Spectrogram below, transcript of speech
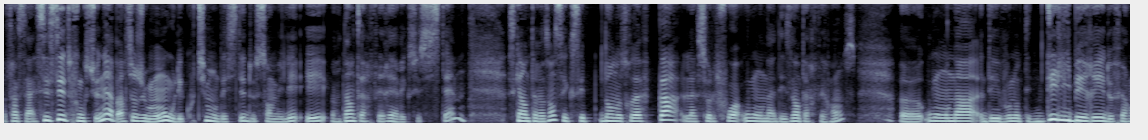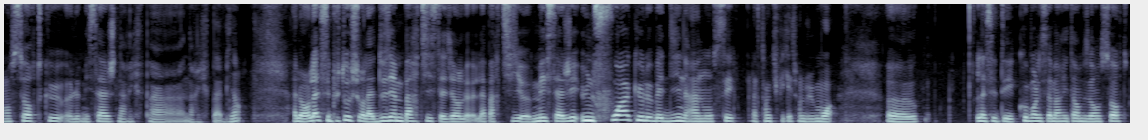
enfin ça a cessé de fonctionner à partir du moment où les coutumes ont décidé de s'en mêler et euh, d'interférer avec ce système. Ce qui est intéressant, c'est que c'est dans notre DAF pas la seule fois où on a des interférences, euh, où on a des volontés délibérées de faire en sorte que le message n'arrive pas, n'arrive pas bien. Alors là, c'est plutôt sur la deuxième partie, c'est-à-dire la partie messager, une fois que le Beddin a annoncé la sanctification du mois. là, c'était comment les Samaritains faisaient en sorte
